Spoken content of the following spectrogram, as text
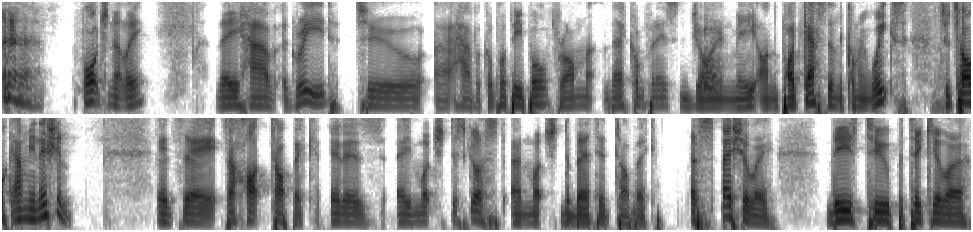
Fortunately, they have agreed to uh, have a couple of people from their companies join me on the podcast in the coming weeks to talk ammunition. It's a it's a hot topic. It is a much discussed and much debated topic, especially these two particular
